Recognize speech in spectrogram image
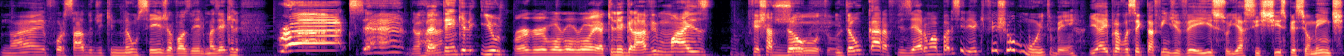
não é forçado de que não seja a voz dele, mas é aquele. Roxanne! Tem aquele. E o. É aquele grave mais fechadão. Solto, né? então, cara, fizeram uma parceria que fechou muito bem. E aí, pra você que tá afim de ver isso e assistir especialmente,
